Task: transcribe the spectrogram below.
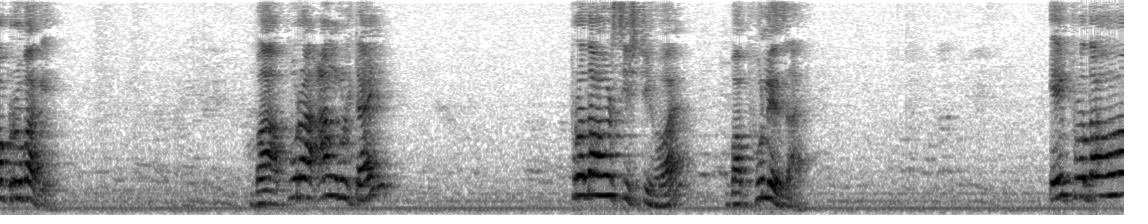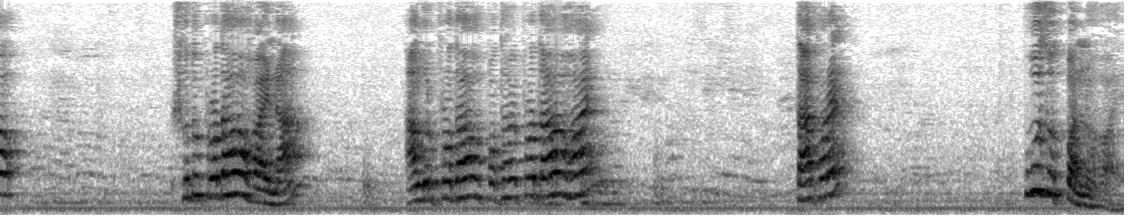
অগ্রভাগে বা পুরা আঙ্গুলটাই প্রদাহর সৃষ্টি হয় বা ফুলে যায়। এই প্রদাহ শুধু প্রদাহ হয় না, আঙ্গুল প্রদাহ, প্রথমে প্রদাহ হয়, তারপরে পুজ উৎপন্ন হয়।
